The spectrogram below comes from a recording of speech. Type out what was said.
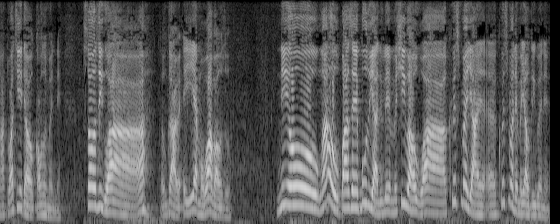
ငါတွားကြည့်တာကိုကောင်းဆုံးပဲနေစောစီကွာဒုက္ခပဲအေးရမဝပါဘူးဆိုနေဟိုငါ့ကိုပါဆယ်ပို့စရာလူလည်းမရှိပါဘူးကွာခရစ်စမတ်ရအဲခရစ်စမတ်လည်းမရောက်သေးပဲနဲ့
